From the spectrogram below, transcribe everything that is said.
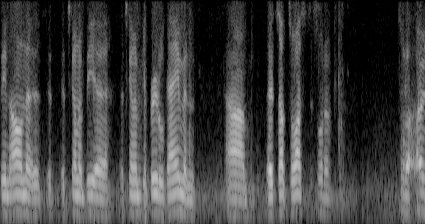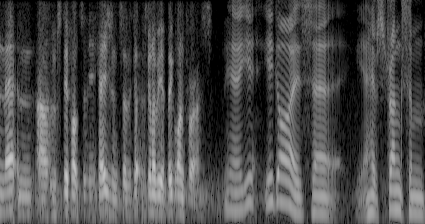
be known that it's, it's going to be a it's going to be a brutal game, and um, it's up to us to sort of sort of own that and um, step up to the occasion. So it's going to be a big one for us. Yeah, you you guys uh, have strung some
